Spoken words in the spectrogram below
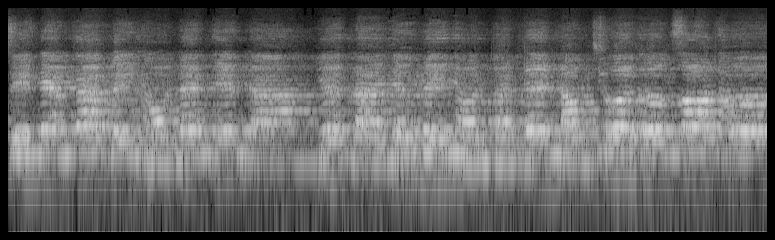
xin đem các linh hồn lên thiên đàng, nhất là những linh thần cần đến lòng Chúa thương xót hơn.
